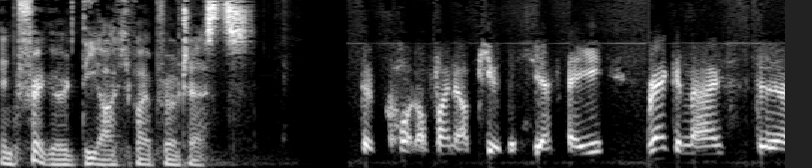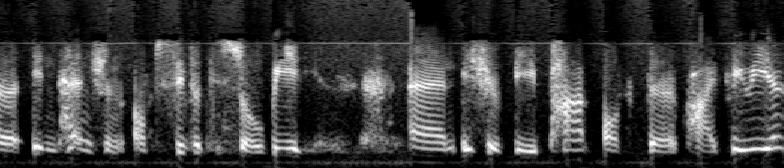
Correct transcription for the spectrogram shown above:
and triggered the Occupy protests the Court of Final Appeal, the CFA, recognized the intention of civil disobedience, and it should be part of the criteria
